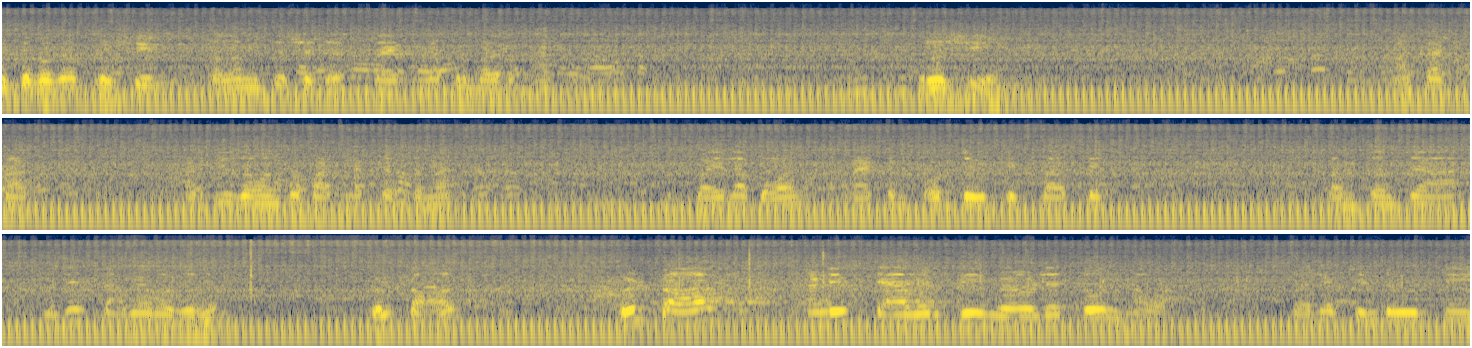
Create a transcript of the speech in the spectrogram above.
तिथे बघा कृषी सलामीचं षटक स्ट्राईकला तुम्हाला ऋषी. आकाश सात भारतीय जवानचा पाठलाग करताना पहिला बॉल मॅटम ऑफ द असेल पंचांच्या म्हणजे डाव्या बाजूने. फुल टॉस फुल टॉस आणि त्यावरती मिळवले दोन धावा. पहिल्या चेंडूवरती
